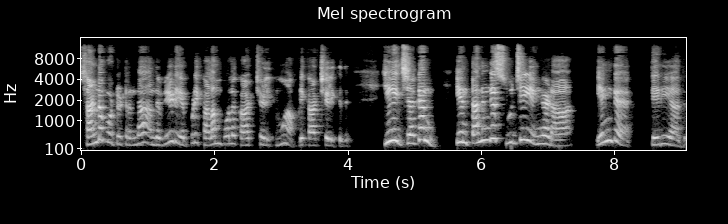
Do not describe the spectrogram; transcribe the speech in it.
சண்டை போட்டுட்டு இருந்தா அந்த வீடு எப்படி களம் போல காட்சியளிக்குமோ அப்படி காட்சியளிக்குது. ஏ ஜெகன் என் தனுங்க சுஜி எங்கடா? எங்க? தெரியாது.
